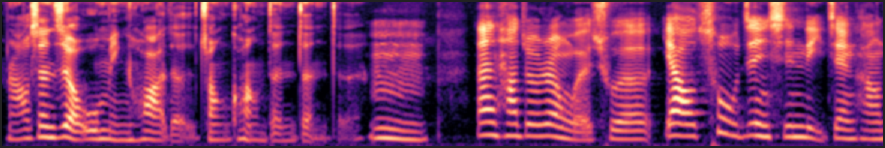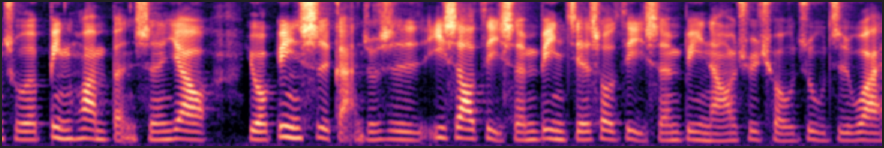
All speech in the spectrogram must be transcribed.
然后甚至有污名化的状况等等的。嗯，但他就认为，除了要促进心理健康，除了病患本身要有病视感，就是意识到自己生病、接受自己生病，然后去求助之外，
